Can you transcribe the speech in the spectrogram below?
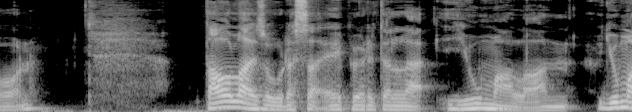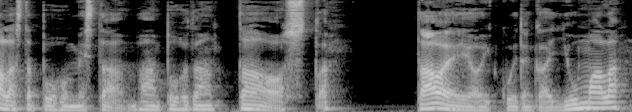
on. Taolaisuudessa ei pyöritellä Jumalan, Jumalasta puhumista, vaan puhutaan taosta. Tao ei ole kuitenkaan Jumala,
